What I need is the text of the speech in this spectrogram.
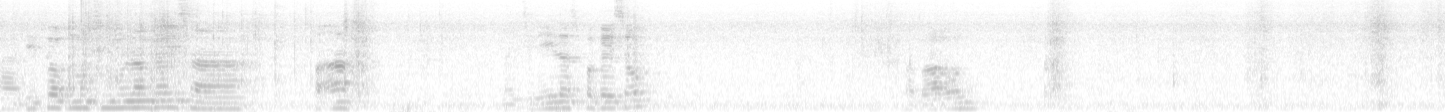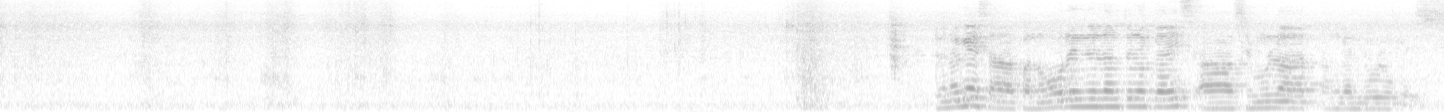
Ah, dito ako magsimula guys sa paa. May sinilas pa guys oh. Pabaon. Guys, ah, panoorin nyo lang ito na guys, ah, simula at hanggang dulo guys.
